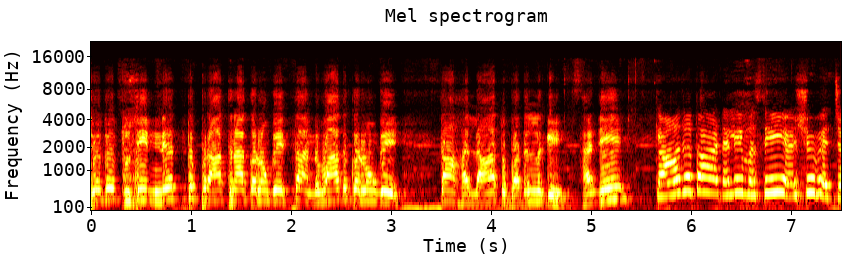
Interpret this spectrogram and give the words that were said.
ਜਦੋਂ ਤੁਸੀਂ ਨਿਤ ਪ੍ਰਾਰਥਨਾ ਕਰੋਗੇ ਧੰਨਵਾਦ ਕਰੋਗੇ ਤਾਂ ਹਾਲਾਤ ਬਦਲਣਗੇ। ਹਾਂਜੀ? ਕਿਉਂ ਜੋ ਤੁਹਾਡੇ ਲਈ ਮਸੀਹ ਯਿਸੂ ਵਿੱਚ?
